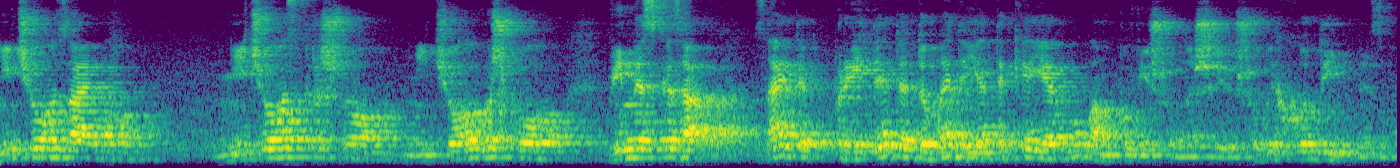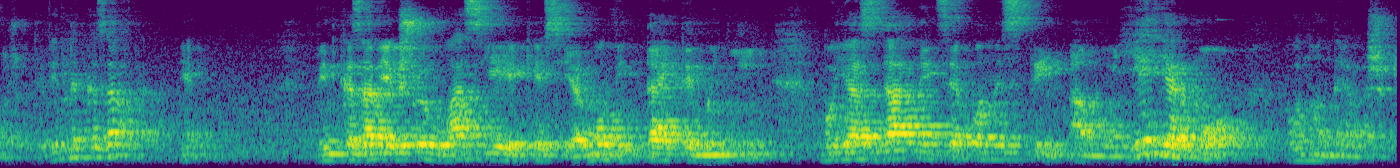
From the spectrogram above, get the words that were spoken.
Нічого зайвого, нічого страшного, нічого важкого. Він не сказав, знаєте, прийдете до мене, я таке ярмо вам повішу на шию, що ви ходити не зможете. Він не казав так. Ні? Він казав, якщо у вас є якесь ярмо, віддайте мені, бо я здатний це понести, а моє ярмо, воно не важке.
